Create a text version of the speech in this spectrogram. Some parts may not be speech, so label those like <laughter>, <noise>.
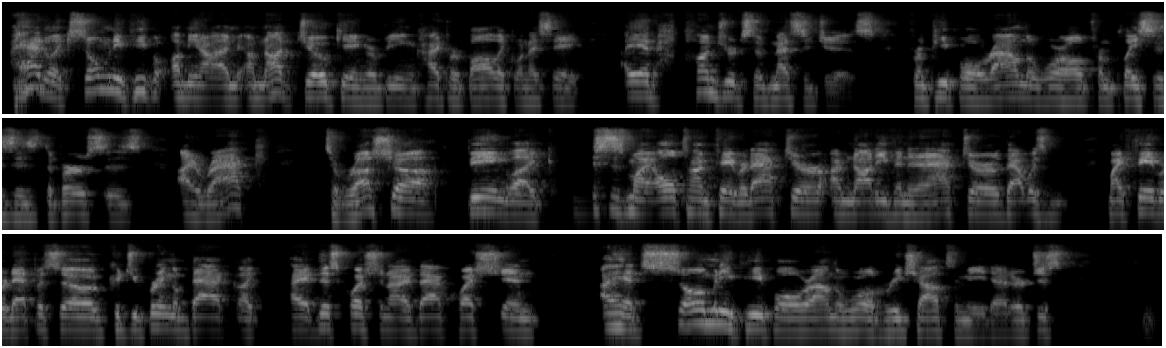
I had like so many people. I mean, I'm I'm not joking or being hyperbolic when I say I had hundreds of messages from people around the world, from places as diverse as Iraq to Russia, being like, "This is my all-time favorite actor. I'm not even an actor. That was my favorite episode. Could you bring them back? Like, I have this question. I have that question." I had so many people around the world reach out to me that are just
